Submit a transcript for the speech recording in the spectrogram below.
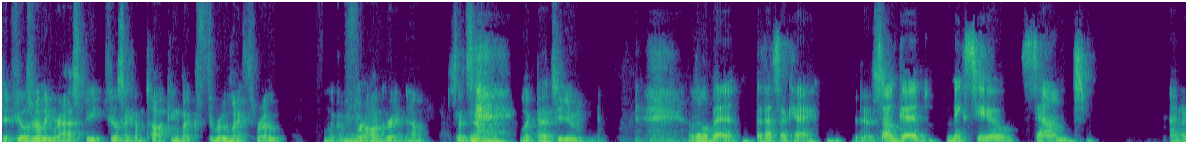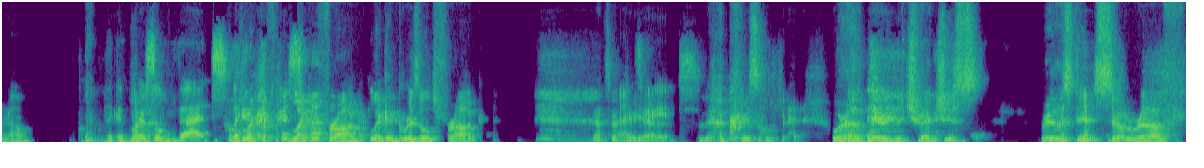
it feels really raspy. It feels like I'm talking like through my throat. I'm like a mm. frog right now. Does that sound like, like that to you? A little bit, but that's okay. It is. It's all good. Makes you sound, I don't know, like a grizzled vet. Like, like, a, like a frog, like a grizzled frog. That's okay. That's yeah. Right. A grizzled vet. We're out there in the trenches. Real estate is so rough.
